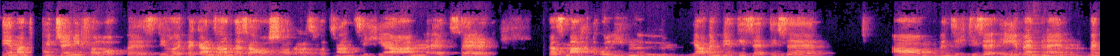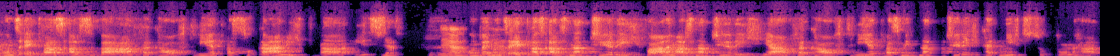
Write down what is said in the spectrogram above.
jemand wie Jennifer Lopez, die heute ganz anders ausschaut als vor 20 Jahren, erzählt, das macht Olivenöl. Ja, wenn wir diese, diese, ähm, wenn sich diese Ebenen, wenn uns etwas als wahr verkauft wird, was so gar nicht wahr ist, ja ja. Und wenn uns etwas als natürlich, vor allem als natürlich, ja, verkauft wird, was mit Natürlichkeit nichts zu tun hat,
